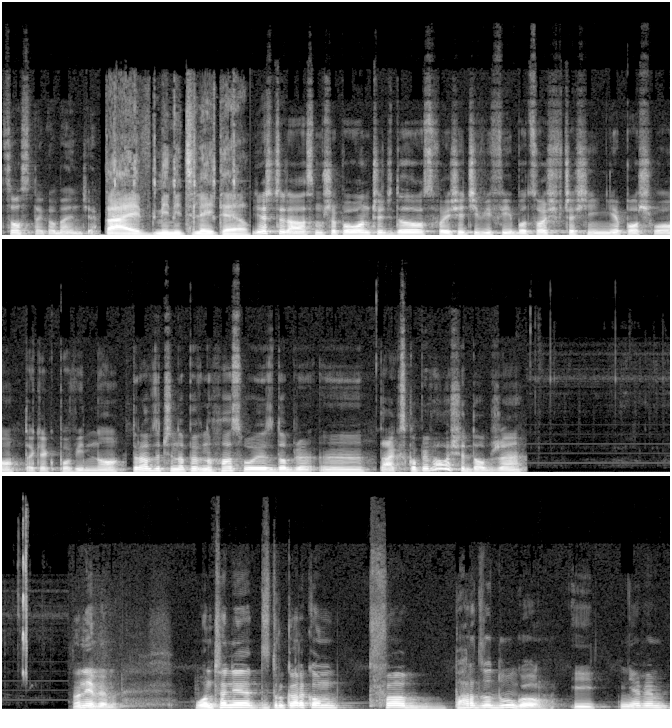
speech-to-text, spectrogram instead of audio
co z tego będzie. Five minutes later. Jeszcze raz muszę połączyć do swojej sieci Wi-Fi, bo coś wcześniej nie poszło, tak jak powinno. Sprawdzę, czy na pewno hasło jest dobre. Yy, tak, skopiowało się dobrze. No nie wiem. Łączenie z drukarką trwa bardzo długo i nie wiem,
